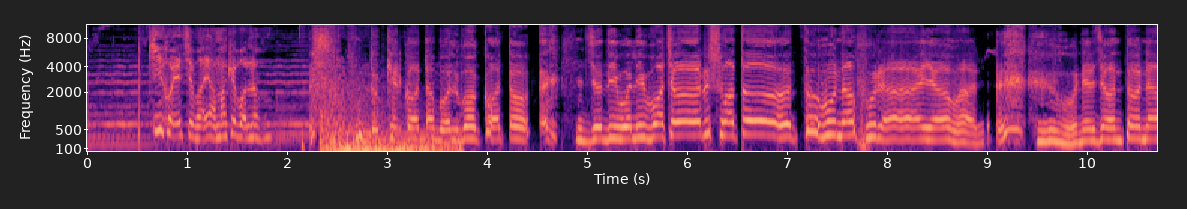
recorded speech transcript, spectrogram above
কি হয়েছে ভাই? আমাকে বলো। দুঃখের কথা বলব কত? যদি বলি বছর শত, তবু না ফুরাই আমার মনের যন্ত্রণা।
